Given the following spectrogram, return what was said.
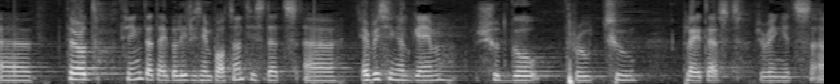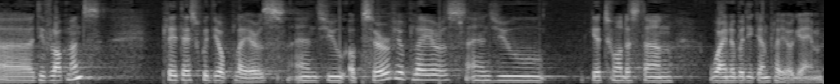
Uh, third thing that I believe is important is that uh, every single game should go through two playtests during its uh, development. Playtest with your players, and you observe your players, and you get to understand why nobody can play your game,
